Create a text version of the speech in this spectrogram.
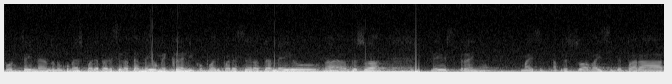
for treinando. No começo pode parecer até meio mecânico, pode parecer até meio, né, a pessoa meio estranho, mas a pessoa vai se deparar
